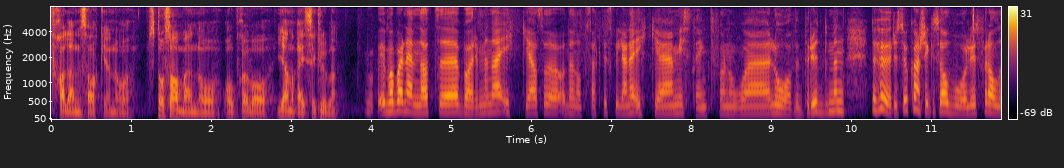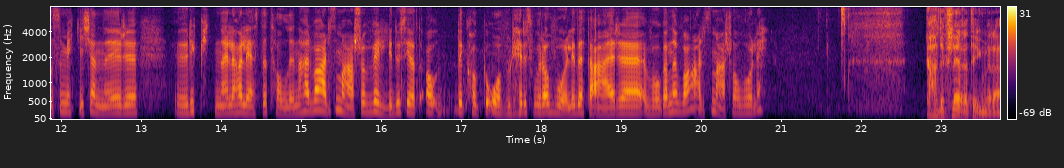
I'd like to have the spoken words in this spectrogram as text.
fra denne saken og stå sammen og, og, prøve å gjenreise klubben. Jeg må bare nevne at eh, Barmen er ikke, altså Den oppsagte spilleren er ikke mistenkt for noe lovbrudd. Men det høres jo kanskje ikke så alvorlig ut for alle som ikke kjenner Eh, ryktene eller har lest detaljene her. Hva er det som er så veldig Du sier at det kan ikke overvurderes hvor alvorlig dette er, eh, Vågane. Hva er det som er så alvorlig? Ja, Det er flere ting med det.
